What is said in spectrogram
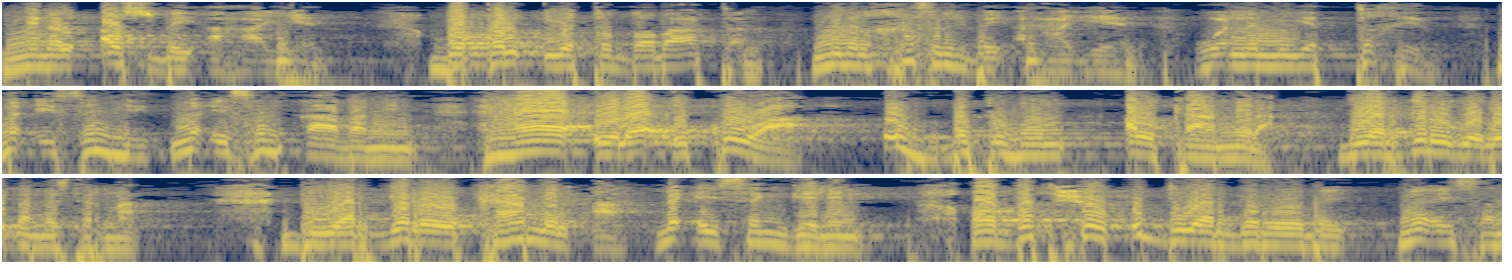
min alaws bay ahaayeen. Boqol iyo toddobaatan min alkhasraj bay ahaayeen. Walam yattakhid ma aysan qaadanin. Haaulaa'i kuwa uhbatuhum alkaamila. Diyaargarowgoodii dhammaystirnaa diyaargarow kaamil ah ma aysan gelin. Oo dad xoog u diyaargaroobay ma aysan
